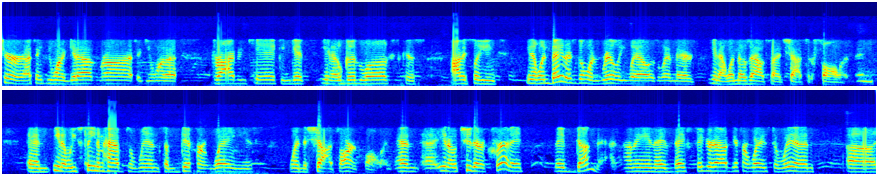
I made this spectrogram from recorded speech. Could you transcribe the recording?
Sure, I think you want to get out and run. I think you want to drive and kick and get, you know, good looks because obviously, you know, when Baylor's going really well is when they're, you know, when those outside shots are falling. And and you know, we've seen them have to win some different ways when the shots aren't falling. And uh, you know, to their credit, they've done that. I mean, they've they've figured out different ways to win, uh,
